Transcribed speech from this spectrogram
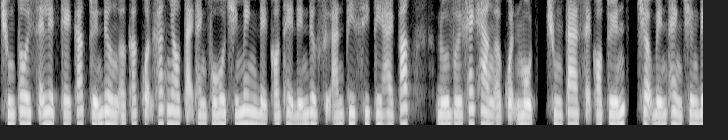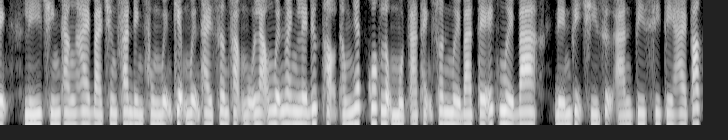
Chúng tôi sẽ liệt kê các tuyến đường ở các quận khác nhau tại thành phố Hồ Chí Minh để có thể đến được dự án PCT High Park. Đối với khách hàng ở quận 1, chúng ta sẽ có tuyến chợ Bến Thành Trương Định, Lý Chính Thắng hai bà Trưng Phan Đình Phùng Nguyễn Kiệm Nguyễn Thái Sơn Phạm Ngũ Lão Nguyễn Oanh Lê Đức Thọ thống nhất quốc lộ 1A Thạnh Xuân 13 TX13 đến vị trí dự án PCT High Park.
